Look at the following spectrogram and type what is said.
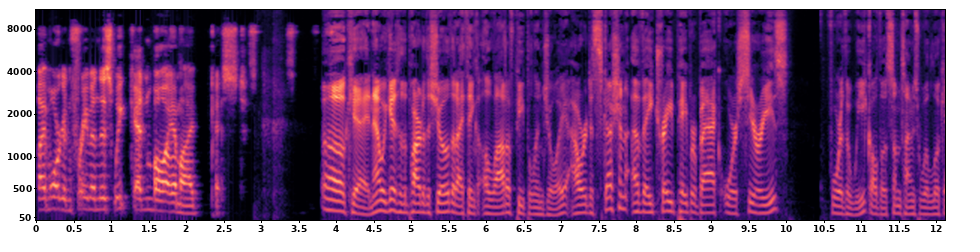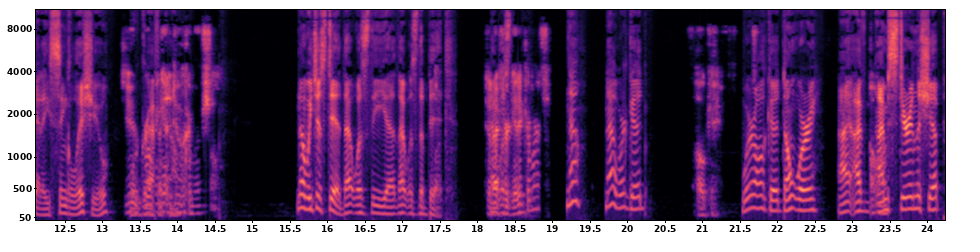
by Morgan Freeman this week, and boy, am I pissed. Okay, now we get to the part of the show that I think a lot of people enjoy our discussion of a trade paperback or series for the week, although sometimes we'll look at a single issue Dude, or are we graphic going to do a commercial? No, we just did. That was the uh, that was the bit. Did That I was- forget a commercial? No, no, we're good. Okay. We're all good. Don't worry. I, I've Oh. I'm steering the ship.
